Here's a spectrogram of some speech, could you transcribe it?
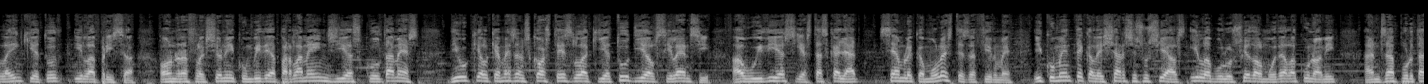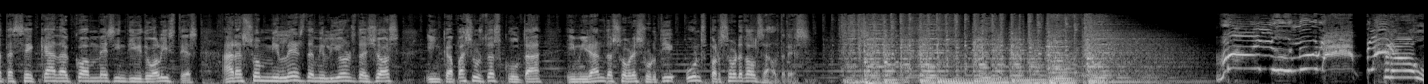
la inquietud i la prisa, on reflexiona i convida a parlar menys i a escoltar més. Diu que el que més ens costa és la quietud i el silenci. Avui dia, si estàs callat, sembla que molestes, afirme, i comenta que les xarxes socials i l'evolució del model econòmic ens ha portat a ser cada cop més individualistes. Ara som milers de milions de jos incapaços d'escoltar i mirant de sobresortir uns per sobre dels altres. Prou!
